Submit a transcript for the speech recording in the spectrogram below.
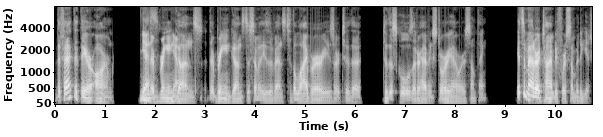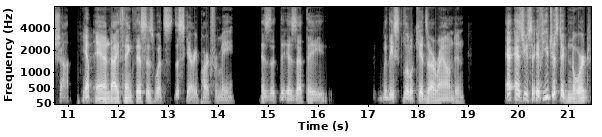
the fact that they are armed Yes. and they're bringing yeah. guns they're bringing guns to some of these events to the libraries or to the to the schools that are having story hour or something it's a matter of time before somebody gets shot Yep. and i think this is what's the scary part for me is that is that the when these little kids are around and as you said if you just ignored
